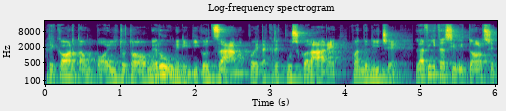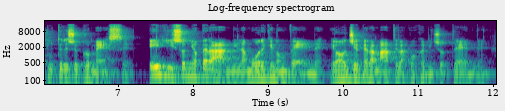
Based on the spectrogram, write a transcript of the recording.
Ricorda un po' il Totò Merumeni di Gozzano, poeta crepuscolare, quando dice la vita si ritolse tutte le sue promesse, Egli sognò per anni l'amore che non venne e oggi è per amante la cuoca diciottenne.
